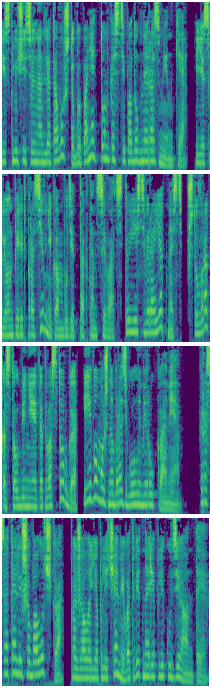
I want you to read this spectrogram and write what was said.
исключительно для того, чтобы понять тонкости подобной разминки. Если он перед противником будет так танцевать, то есть вероятность, что враг остолбенеет от восторга, и его можно брать голыми руками. «Красота лишь оболочка», — пожала я плечами в ответ на реплику Дианты.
